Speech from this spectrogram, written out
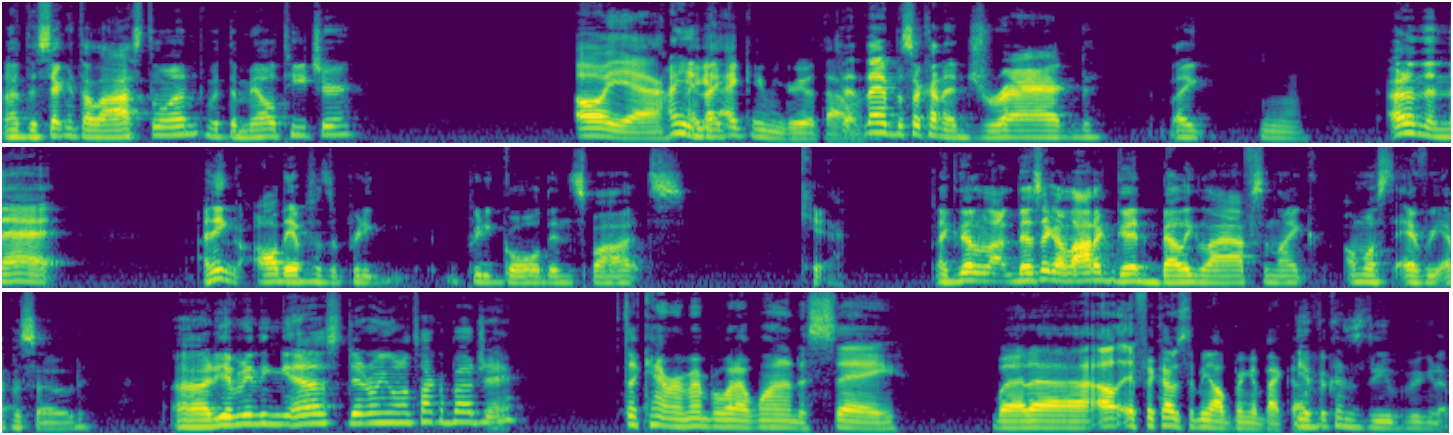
uh, the second to last one with the male teacher Oh yeah, I I, mean, I, like, can agree with that, that, one. that episode kind of dragged like Mm. other than that i think all the episodes are pretty pretty golden spots Yeah. like there's like a lot of good belly laughs in like almost every episode uh do you have anything else general you want to talk about jay Still can't remember what I wanted to say, but uh, I'll, if it comes to me, I'll bring it back up. yeah if it comes to you bring it up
